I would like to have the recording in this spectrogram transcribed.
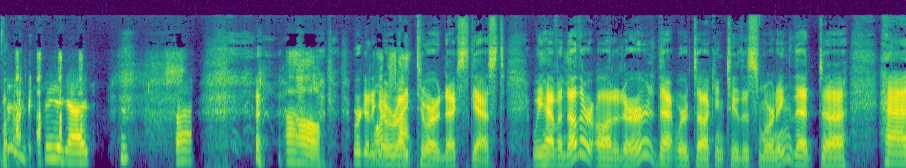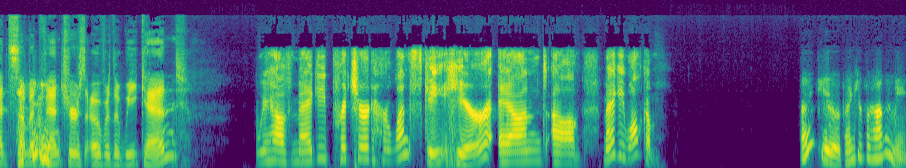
Thanks. See you guys. Bye. Oh, We're going to go fun. right to our next guest. We have another auditor that we're talking to this morning that uh, had some adventures over the weekend. we have Maggie Pritchard Herlensky here, and um, Maggie, welcome. Thank you. Thank you for having me.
